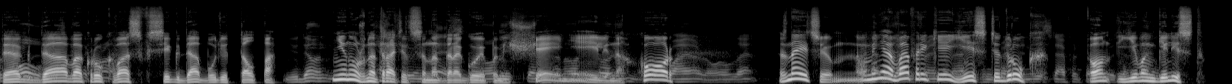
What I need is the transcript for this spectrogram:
Тогда вокруг вас всегда будет толпа. Не нужно тратиться на дорогое помещение или на хор. Знаете, у меня в Африке есть друг. Он евангелист.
